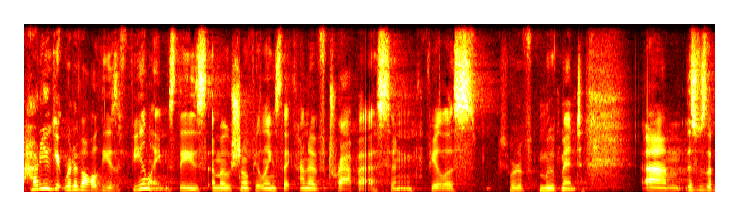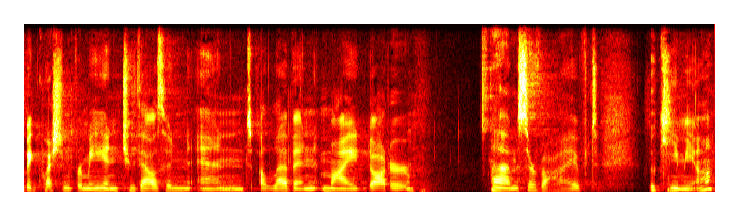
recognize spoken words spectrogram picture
how do you get rid of all these feelings, these emotional feelings that kind of trap us and feel us sort of movement? Um, this was a big question for me in 2011. My daughter um, survived leukemia,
